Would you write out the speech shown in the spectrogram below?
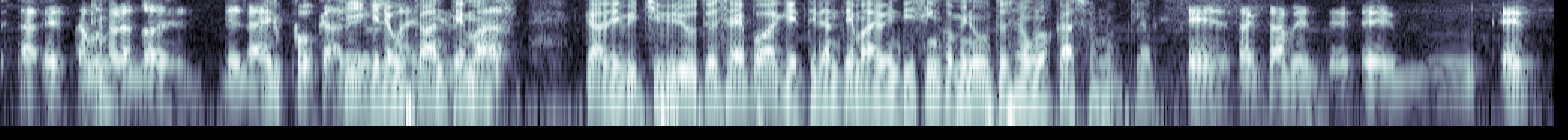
está- estamos hablando de, de la época. Sí, de que le gustaban temas, claro, de Vichy Bruto, esa época que tenían temas de 25 minutos en algunos casos, ¿no? Claro. Exactamente. Eh, es,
